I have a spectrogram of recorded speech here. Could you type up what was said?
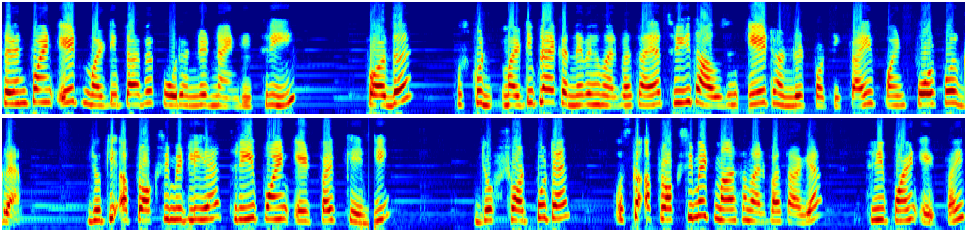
7.8 मल्टीप्लाई बाय 493 फर्दर उसको मल्टीप्लाई करने पे हमारे पास आया 3845.44 ग्राम, जो कि अप्रोक्सीमेटली है 3.85 केजी। जो शॉर्टपुट है, उसका अप्रोक्सीमेट मास हमारे पास आ गया 3.85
